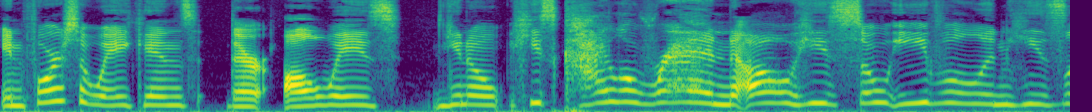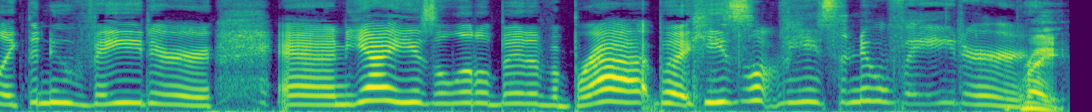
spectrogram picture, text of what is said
In Force Awakens, they're always, you know, he's Kylo Ren. Oh, he's so evil and he's like the new Vader. And yeah, he's a little bit of a brat, but he's he's the new Vader. Right.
